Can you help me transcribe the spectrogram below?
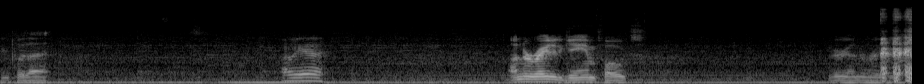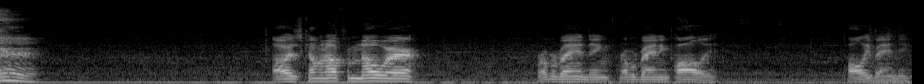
We can play that. Oh yeah. Underrated game, folks. Very underrated. oh, he's coming up from nowhere. Rubber banding. Rubber banding Paulie. Paulie banding.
